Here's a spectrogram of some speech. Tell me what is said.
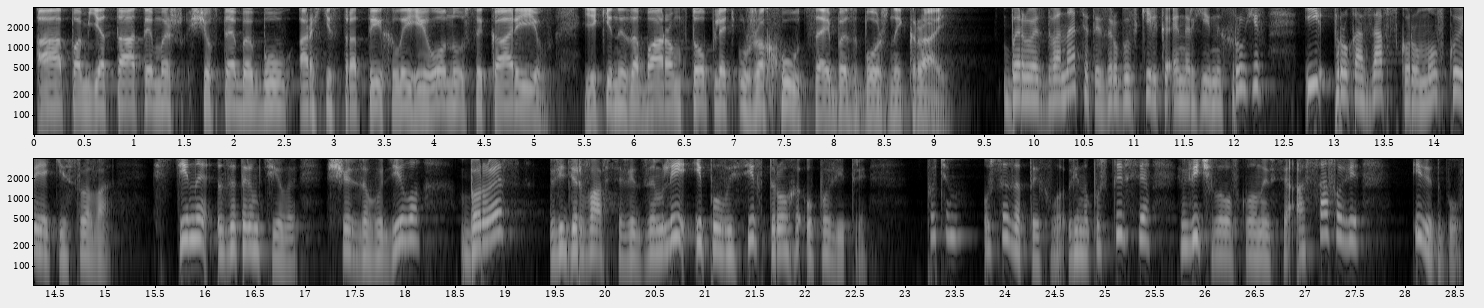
а пам'ятатимеш, що в тебе був архістратих легіону сикаріїв, які незабаром втоплять у жаху цей безбожний край. Бероес 12 зробив кілька енергійних рухів і проказав скоромовкою якісь слова. Стіни затремтіли, щось загуділо. Бероес відірвався від землі і повисів трохи у повітрі. Потім усе затихло. Він опустився, ввічливо вклонився Асафові і відбув.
